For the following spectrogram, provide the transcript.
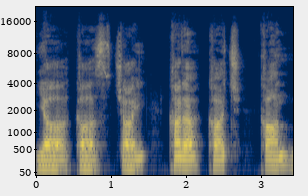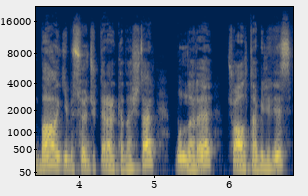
yağ, kaz, çay, kara, kaç, kan, bağ gibi sözcükler arkadaşlar. Bunları çoğaltabiliriz.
